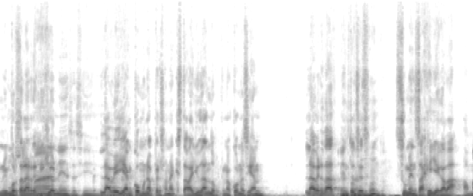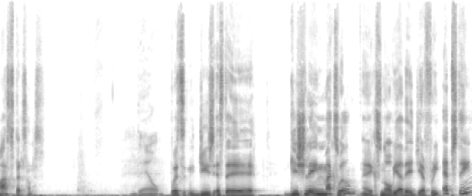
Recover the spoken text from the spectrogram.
no importa la religión, así. la veían como una persona que estaba ayudando porque no conocían la verdad. Entonces, su mensaje llegaba a más personas. Damn. Pues este, Ghislaine Maxwell, exnovia de Jeffrey Epstein,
